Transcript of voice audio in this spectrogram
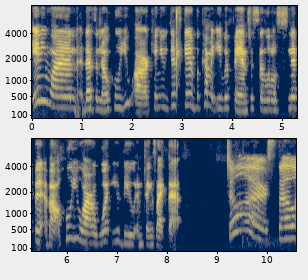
anyone doesn't know who you are, can you just give Becoming Eva fans just a little snippet about who you are, what you do, and things like that? Sure. So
